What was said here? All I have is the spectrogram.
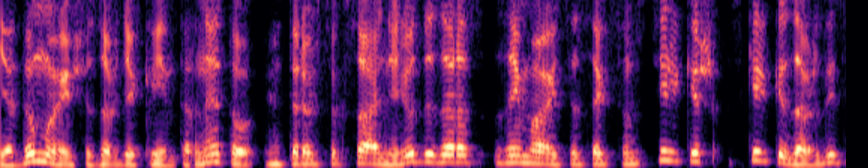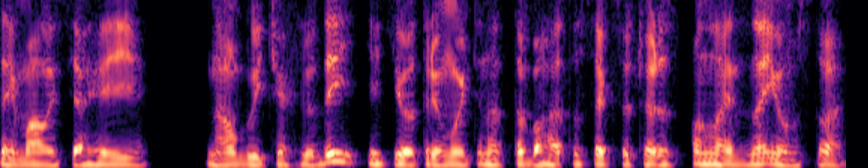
Я думаю, що завдяки інтернету гетеросексуальні люди зараз займаються сексом стільки ж, скільки завжди займалися геї. На обличчях людей, які отримують надто багато сексу через онлайн знайомства,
